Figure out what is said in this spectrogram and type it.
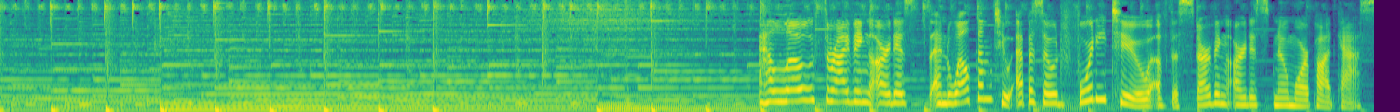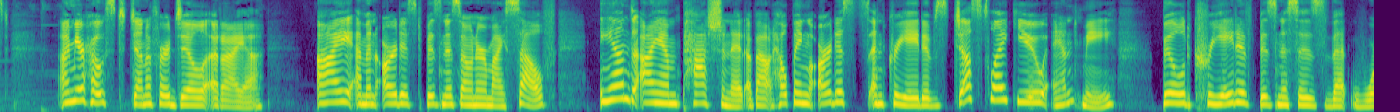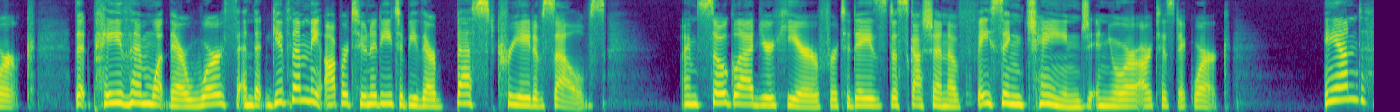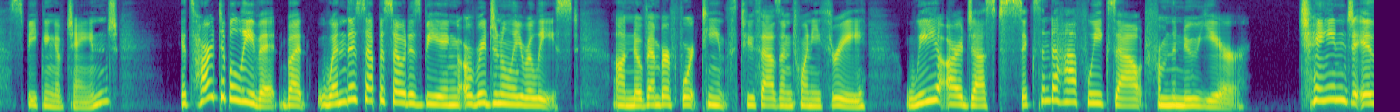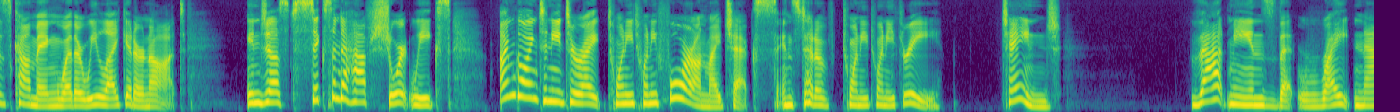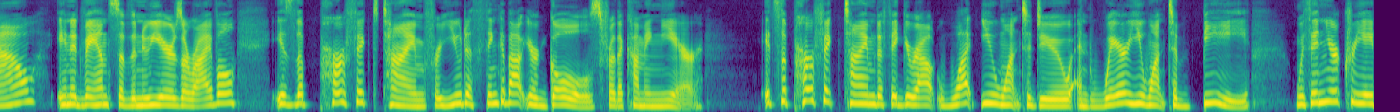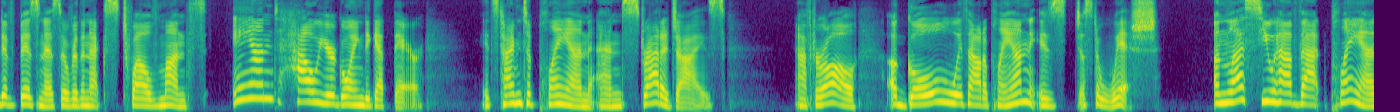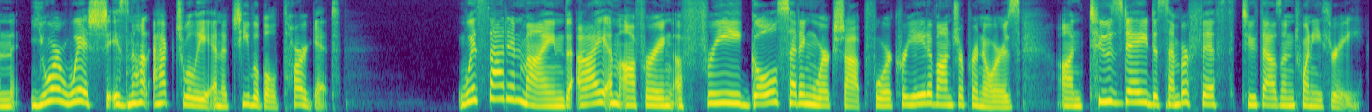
Hello, thriving artists, and welcome to episode 42 of the Starving Artist No More podcast. I'm your host, Jennifer Jill Araya. I am an artist business owner myself, and I am passionate about helping artists and creatives just like you and me build creative businesses that work, that pay them what they're worth, and that give them the opportunity to be their best creative selves. I'm so glad you're here for today's discussion of facing change in your artistic work. And speaking of change, it's hard to believe it, but when this episode is being originally released on November 14th, 2023, we are just six and a half weeks out from the new year. Change is coming, whether we like it or not. In just six and a half short weeks, I'm going to need to write 2024 on my checks instead of 2023. Change. That means that right now, in advance of the New Year's arrival, is the perfect time for you to think about your goals for the coming year. It's the perfect time to figure out what you want to do and where you want to be within your creative business over the next 12 months and how you're going to get there. It's time to plan and strategize. After all, a goal without a plan is just a wish. Unless you have that plan, your wish is not actually an achievable target. With that in mind, I am offering a free goal setting workshop for creative entrepreneurs on Tuesday, December 5th, 2023.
